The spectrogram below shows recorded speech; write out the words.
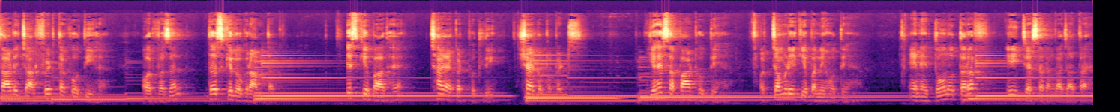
साढ़े चार फीट तक होती है। और वज़न 10 किलोग्राम तक। इसके बाद है छाया कठपुतली शैडो पपेट्स यह सपाट होते हैं और चमड़े के बने होते हैं। इन्हें दोनों तरफ़ एक जैसा रंगा जाता है।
